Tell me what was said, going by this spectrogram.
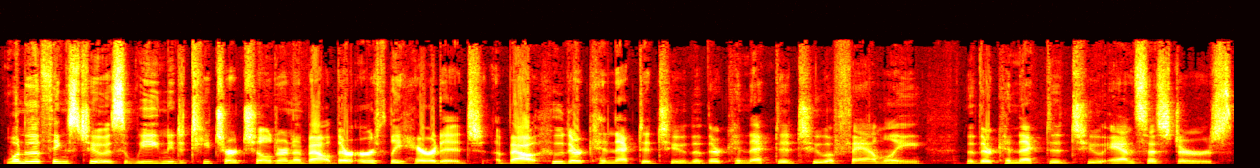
one of the things too is we need to teach our children about their earthly heritage, about who they're connected to, that they're connected to a family, that they're connected to ancestors.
